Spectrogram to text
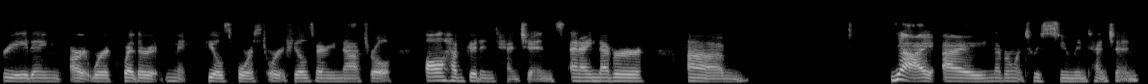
creating artwork, whether it feels forced or it feels very natural, all have good intentions. And I never, um, yeah, I, I never want to assume intention.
